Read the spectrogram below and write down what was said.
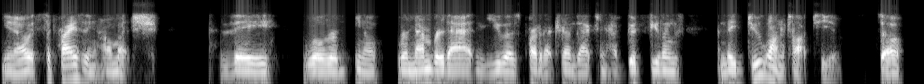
You know, it's surprising how much they will, re- you know, remember that, and you as part of that transaction have good feelings and they do want to talk to you. So,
